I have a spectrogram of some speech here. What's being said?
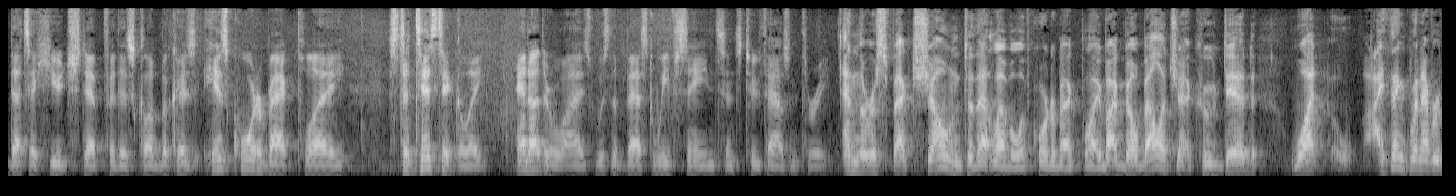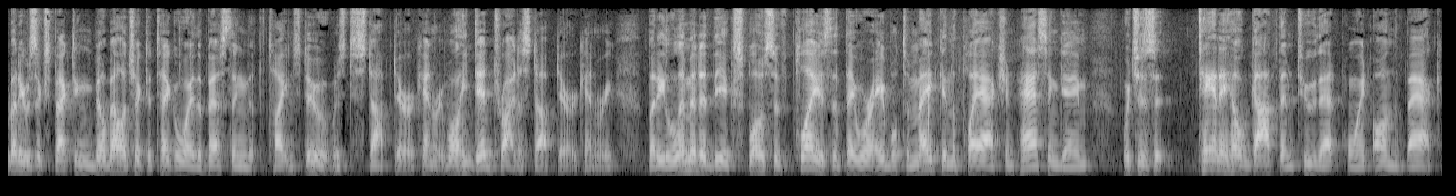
that's a huge step for this club because his quarterback play, statistically and otherwise, was the best we've seen since 2003. And the respect shown to that level of quarterback play by Bill Belichick, who did what I think when everybody was expecting Bill Belichick to take away the best thing that the Titans do, it was to stop Derrick Henry. Well, he did try to stop Derrick Henry, but he limited the explosive plays that they were able to make in the play action passing game, which is Tannehill got them to that point on the back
